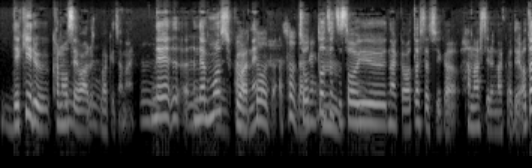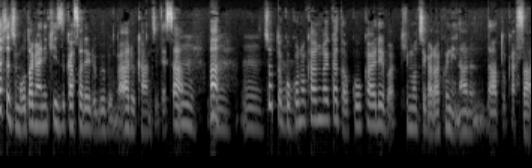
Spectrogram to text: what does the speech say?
できる可能性はあるうんわけじゃない。うんでうんでもしくはね、ね。ちょっとずつそういうなんか私たちが話してる中で私たちもお互いに気づかされる部分がある感じでさ、あちょっとここの考え方をこう変えれば気持ちが楽になるんだとかさ、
